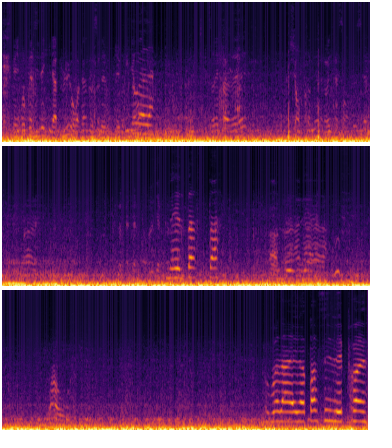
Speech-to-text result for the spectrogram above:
Parce qu'il faut préciser qu'il a plu, on voit bien que le sol est, est brillant. Voilà. Et sur les pavés, je suis en première, j'ai envie de faire ça en deuxième. Voilà. Je me fais faire ça en deuxième. comme passer l'épreuve.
